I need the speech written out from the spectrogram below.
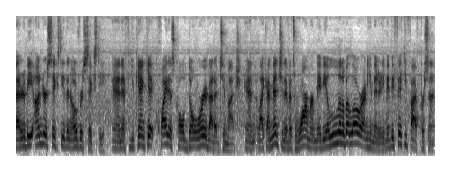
Better to be under 60 than over 60. And if you can't get quite as cold, don't worry about it too much. And like I mentioned, if it's warmer, maybe a little bit lower on humidity, maybe 55%.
